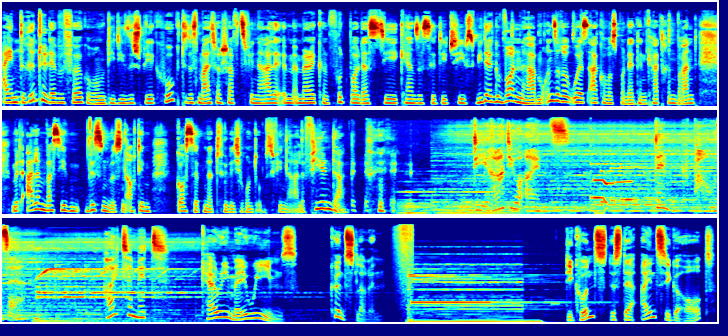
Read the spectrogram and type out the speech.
ein Drittel der Bevölkerung, die dieses Spiel guckt. Das Meisterschaftsfinale im American Football, das die Kansas City Chiefs wieder gewonnen haben. Unsere USA-Korrespondentin Katrin Brandt mit allem, was Sie wissen müssen. Auch dem Gossip natürlich rund ums Finale. Vielen Dank. Die Radio 1 Denkpause. Heute mit Carrie Mae Weems, Künstlerin. Die Kunst ist der einzige Ort,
